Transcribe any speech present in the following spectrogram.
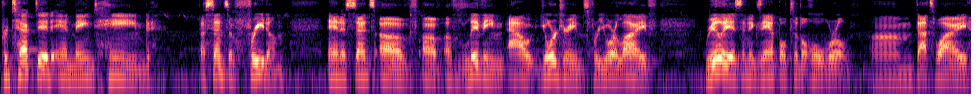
protected and maintained a sense of freedom and a sense of, of, of living out your dreams for your life really is an example to the whole world. Um, that's why,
